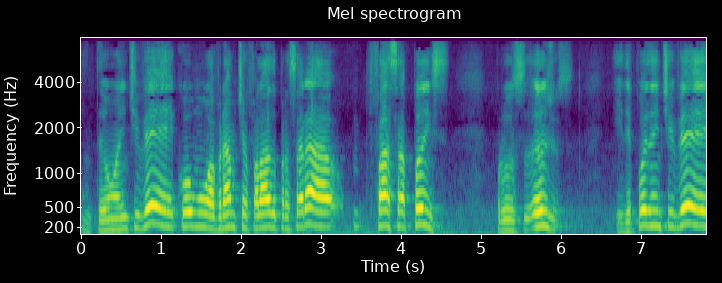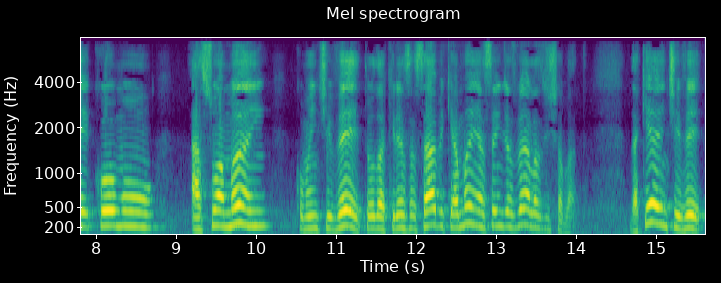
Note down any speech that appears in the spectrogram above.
então a gente vê como Abraão tinha falado para Sará, faça pães para os anjos. E depois a gente vê como a sua mãe, como a gente vê, toda criança sabe que a mãe acende as velas de Shabbat. Daqui a gente vê,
